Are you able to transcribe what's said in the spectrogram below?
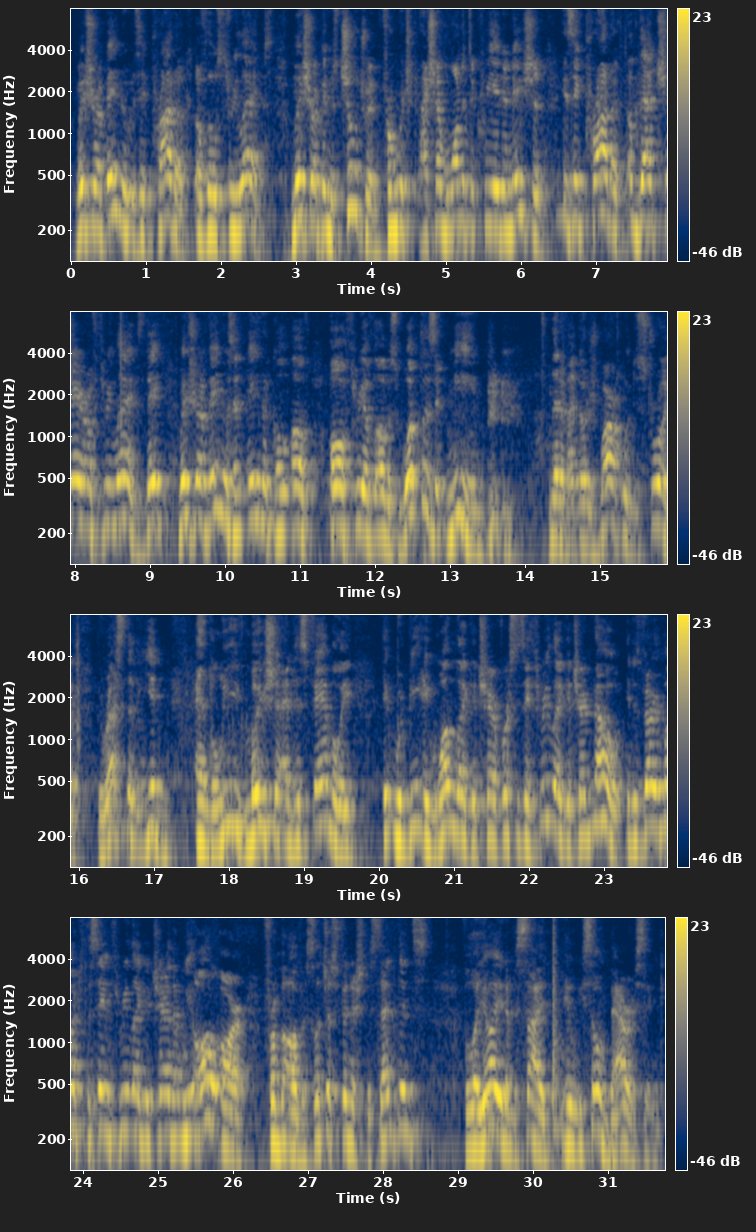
Moshe Rabbeinu is a product of those three legs. Moshe Rabbeinu's children, from which Hashem wanted to create a nation, is a product of that chair of three legs. They, Moshe Rabbeinu is an anical of all three of the others. What does it mean that if HaKadosh Baruch would destroy the rest of the Yidden and leave Moshe and his family, it would be a one-legged chair versus a three-legged chair? No, it is very much the same three-legged chair that we all are from the others. Let's just finish the sentence. And beside, it would be so embarrassing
